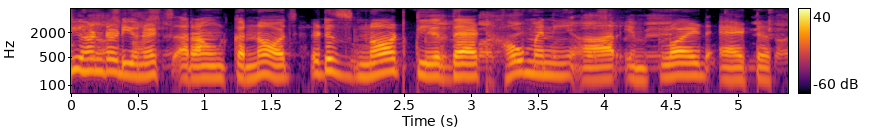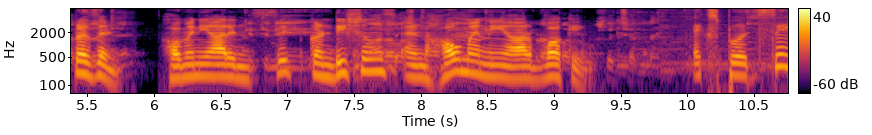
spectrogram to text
300 units around Kannauj. It is not clear that how many are employed at present, how many are in sick conditions, and how many are working. Experts say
